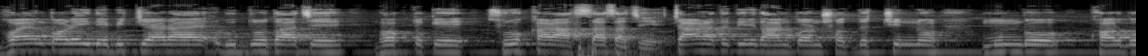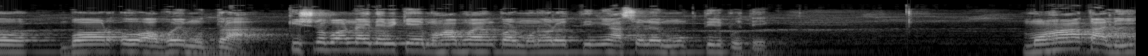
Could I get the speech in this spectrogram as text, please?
ভয়ঙ্কর এই দেবীর চেহারায় রুদ্রতা আছে, ভক্তকে সুরক্ষার আশ্বাস আছে। চার হাতে তিনি ধারণ করেন সদ্যচ্ছিন্ন মুন্ড, খর্গ, বর ও অভয় মুদ্রা। কৃষ্ণবর্ণাই দেবীকে মহাভয়ঙ্কর মনে হলো তিনি আসলে মুক্তির প্রতীক। মহাকালী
